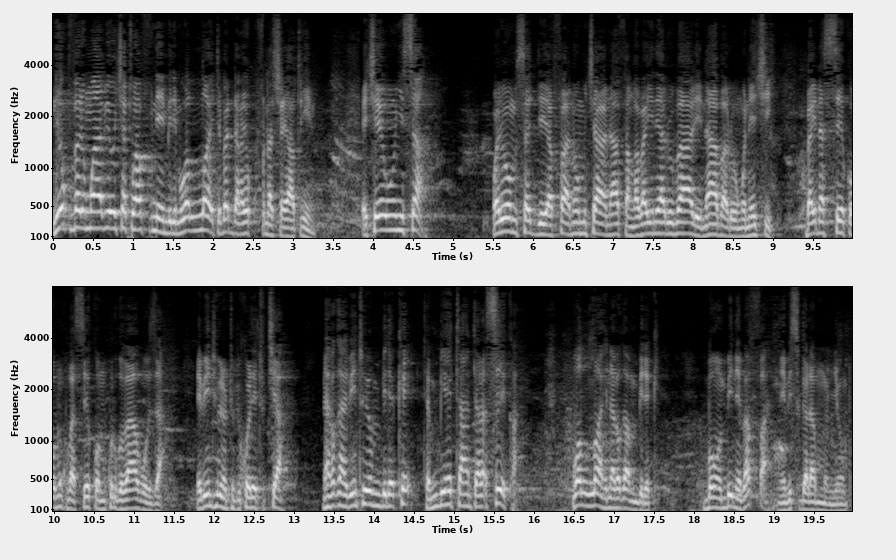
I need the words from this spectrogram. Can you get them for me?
Naye okuva lemwabyokya twafuna emirimu wallahi tebaddangayo okufuna shayatini ekyewuunyisa waliwo omusajja yafa n'omukyala naafa nga balina lubaale n'abalongo neki? Balina seeka omu ku baseeka omukulu gwe babuuza ebintu bino tubikole tutya? Nabagamba ebintu ebyo mubireke temubyetantala seeka wallahi nabagamba mubireke bombi ne bafa nebisigalamu mu nyumba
